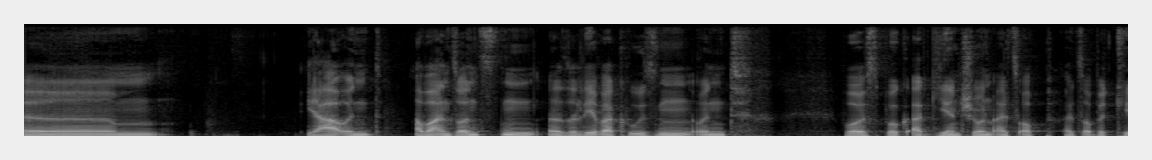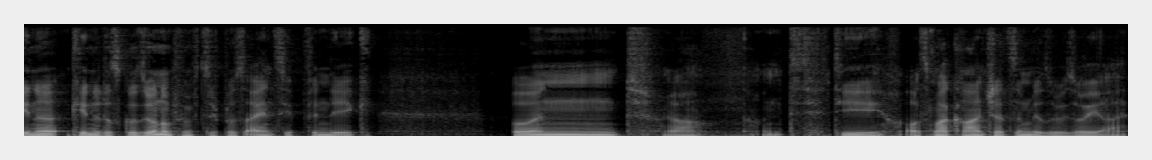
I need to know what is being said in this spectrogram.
Ähm, ja, und aber ansonsten, also Leverkusen und Wolfsburg agieren schon, als ob, als ob es keine, keine Diskussion um 50 plus 1 gibt, finde ich. Und ja, und die aus Markranstadt sind mir sowieso egal.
